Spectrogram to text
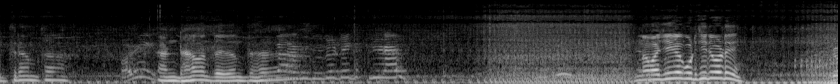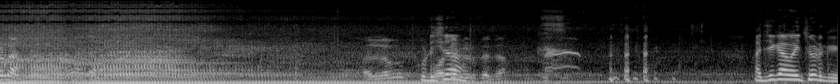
എത്രാമത്താ രണ്ടാമത്തെ എന്താ എന്നാ മജിക കുടിച്ചിട്ട് പോട്. കുടിച്ചോ? മജിക വഹിച്ചു കൊടുക്ക്.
